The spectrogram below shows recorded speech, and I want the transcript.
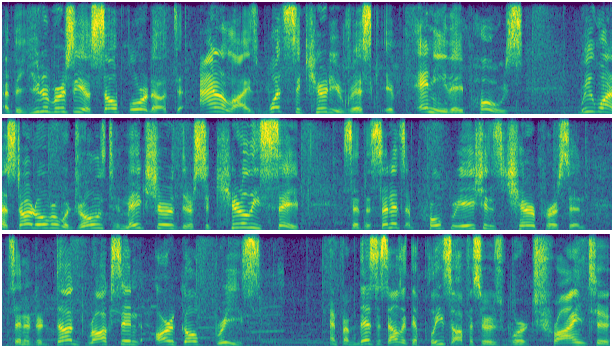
at the University of South Florida to analyze what security risk, if any, they pose. We want to start over with drones to make sure they're securely safe, said the Senate's Appropriations Chairperson, Senator Doug Broxson R-Gulf Breeze. And from this, it sounds like the police officers were trying to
